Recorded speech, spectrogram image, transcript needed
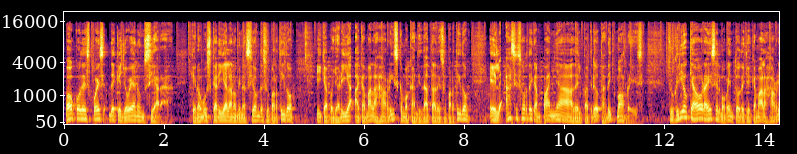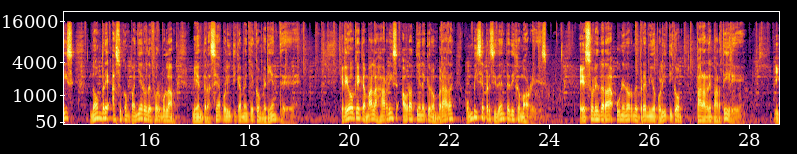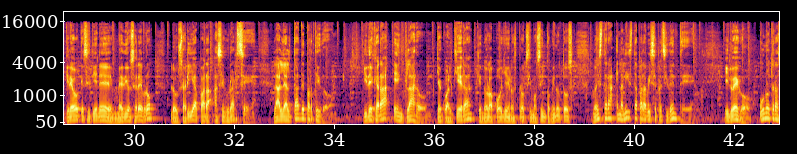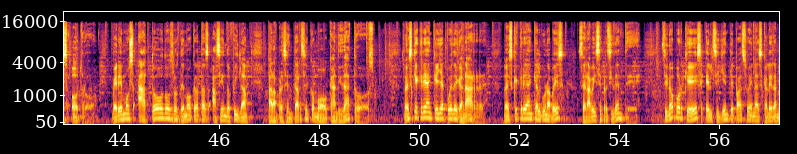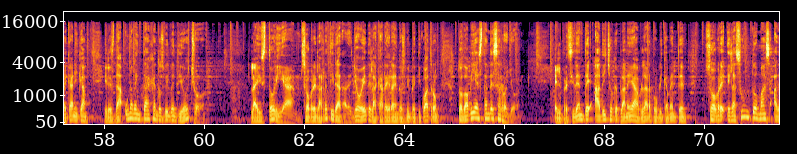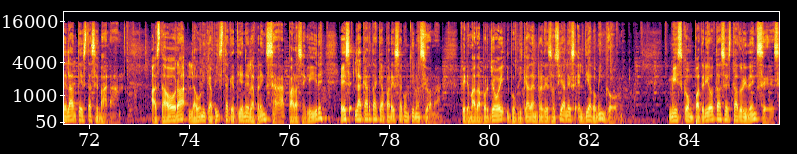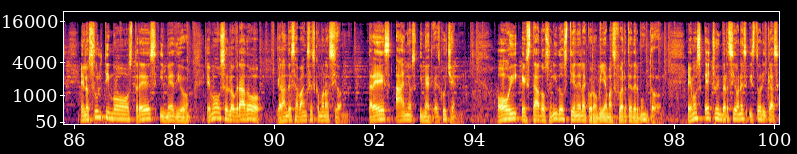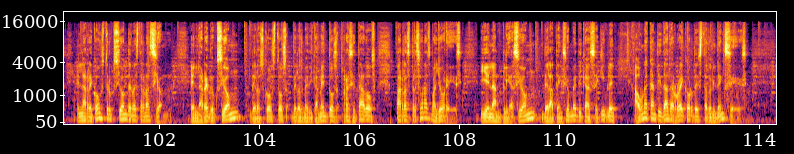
poco después de que Joe anunciara que no buscaría la nominación de su partido y que apoyaría a Kamala Harris como candidata de su partido, el asesor de campaña del patriota Dick Morris sugirió que ahora es el momento de que Kamala Harris nombre a su compañero de fórmula mientras sea políticamente conveniente. Creo que Kamala Harris ahora tiene que nombrar un vicepresidente, dijo Morris. Eso le dará un enorme premio político para repartir y creo que si tiene medio cerebro, lo usaría para asegurarse la lealtad de partido. Y dejará en claro que cualquiera que no lo apoye en los próximos cinco minutos no estará en la lista para vicepresidente. Y luego, uno tras otro, veremos a todos los demócratas haciendo fila para presentarse como candidatos. No es que crean que ella puede ganar, no es que crean que alguna vez será vicepresidente sino porque es el siguiente paso en la escalera mecánica y les da una ventaja en 2028. La historia sobre la retirada de Joe de la carrera en 2024 todavía está en desarrollo. El presidente ha dicho que planea hablar públicamente sobre el asunto más adelante esta semana. Hasta ahora, la única pista que tiene la prensa para seguir es la carta que aparece a continuación, firmada por Joe y publicada en redes sociales el día domingo. Mis compatriotas estadounidenses, en los últimos tres y medio hemos logrado grandes avances como nación. Tres años y medio, escuchen. Hoy Estados Unidos tiene la economía más fuerte del mundo. Hemos hecho inversiones históricas en la reconstrucción de nuestra nación en la reducción de los costos de los medicamentos recetados para las personas mayores y en la ampliación de la atención médica asequible a una cantidad de récord de estadounidenses.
